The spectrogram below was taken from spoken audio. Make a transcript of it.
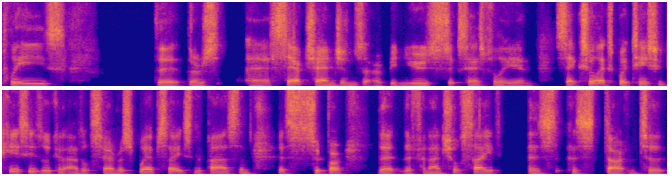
please. The, there's uh, search engines that have been used successfully in sexual exploitation cases, looking at adult service websites in the past, and it's super. The the financial side is is starting to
